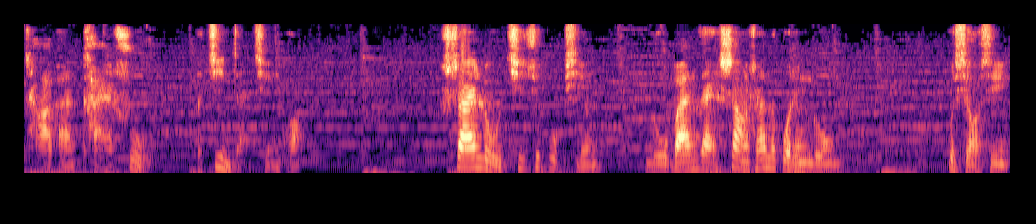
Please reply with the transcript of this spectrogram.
查看砍树的进展情况。山路崎岖不平，鲁班在上山的过程中不小心。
